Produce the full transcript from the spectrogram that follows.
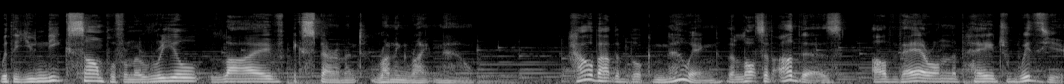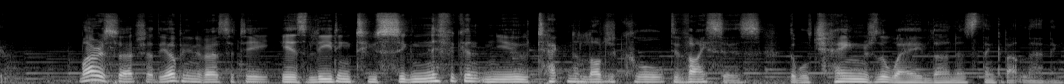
with a unique sample from a real live experiment running right now? How about the book knowing that lots of others are there on the page with you? My research at the Open University is leading to significant new technological devices that will change the way learners think about learning.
